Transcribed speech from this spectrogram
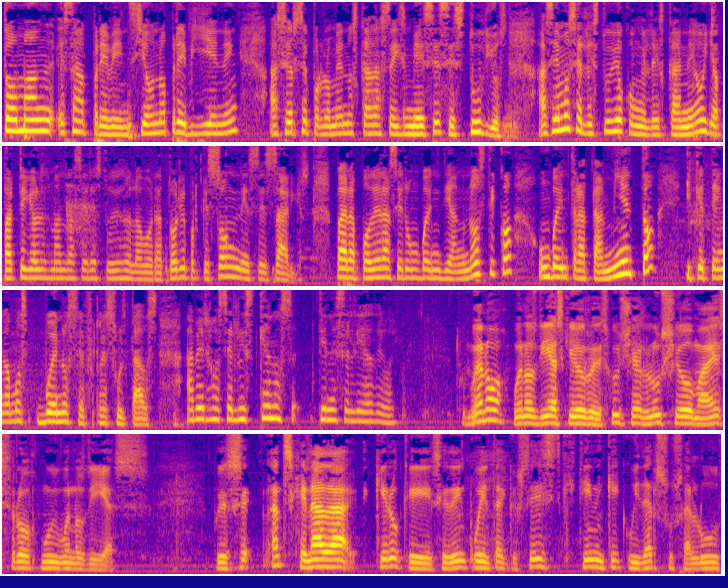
toman esa prevención, no previenen hacerse por lo menos cada seis meses estudios. Hacemos el estudio con el escaneo y aparte yo les mando a hacer estudios de laboratorio porque son necesarios para poder hacer un buen diagnóstico, un buen tratamiento y que tengamos buenos resultados. A ver, José Luis, ¿qué nos tienes el día de hoy? Bueno, buenos días, queridos escuchar. Lucio, maestro, muy buenos días. Pues eh, antes que nada, quiero que se den cuenta que ustedes tienen que cuidar su salud,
